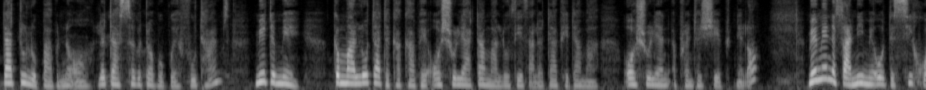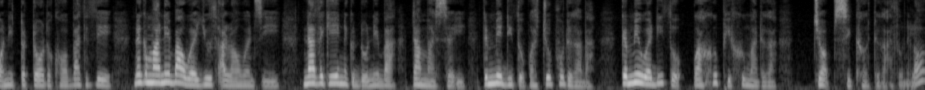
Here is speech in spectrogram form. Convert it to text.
ta tu lo pa ba no le ta sa ga to bo pwe full times me de me ကမာလိုတာတခခဖဲဩစတြေးလျတာမှာလို့သေးစားလတာဖြစ်တာမှာ Australian apprenticeship နေလို့ မေမေနစာနီမေအိုတစီခွန်နီတော်တော်တခေါ်ဘာတိတိနကမနေဘဝဲ youth allowance ဤနာတကေနကဒိုနေဘတာမဆီတမစ်ဒီတော့ပါချို့ဖို့တကပါကမေဝဒီတော့ပွားခုဖီခုမတက job seeker တကဆိုနေလို့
